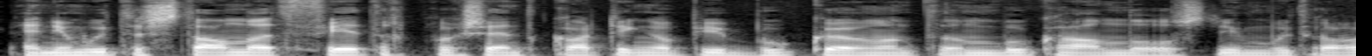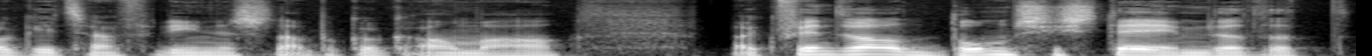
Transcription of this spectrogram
En die moeten standaard 40% korting op je boeken, want dan boekhandels, die moeten er ook iets aan verdienen, snap ik ook allemaal. Maar ik vind wel een dom systeem dat het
